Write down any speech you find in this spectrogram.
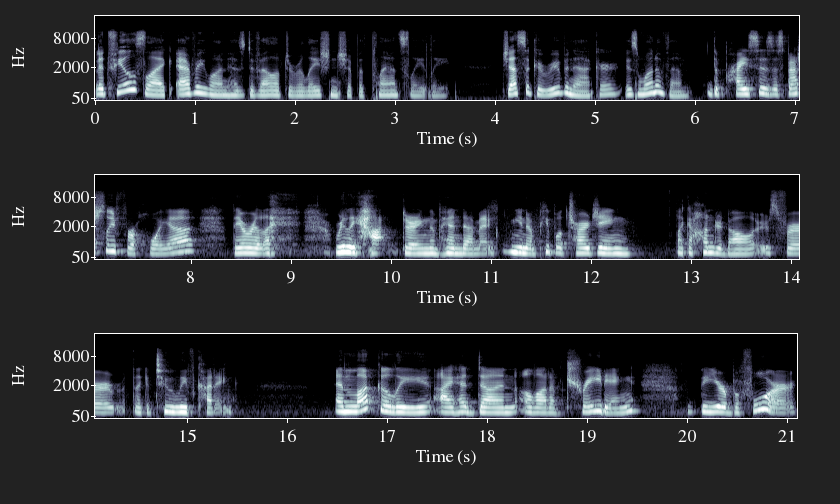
It feels like everyone has developed a relationship with plants lately. Jessica Rubenacker is one of them. The prices, especially for Hoya, they were like really hot during the pandemic. You know, people charging like a hundred dollars for like a two leaf cutting. And luckily, I had done a lot of trading the year before.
